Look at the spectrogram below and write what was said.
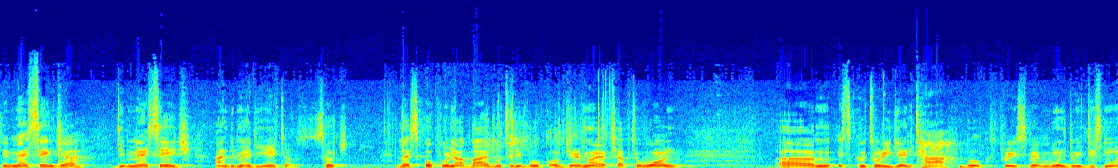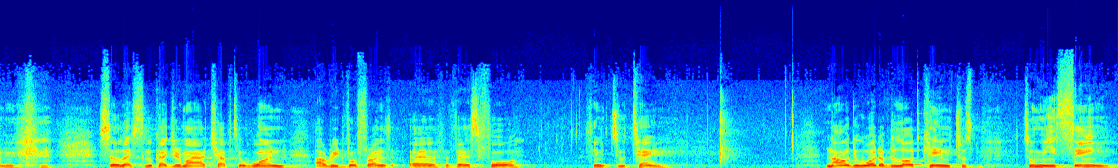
The messenger, the message, and the mediator. So, let's open our Bible to the book of Jeremiah, chapter 1. Um, it's good to read the entire book, please, but we won't do it this morning. so let's look at Jeremiah chapter 1. I'll read from uh, verse 4, I think, to 10. Now the word of the Lord came to, to me, saying,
